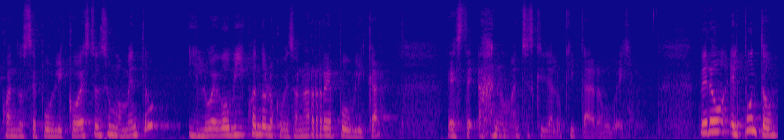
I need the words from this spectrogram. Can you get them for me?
cuando se publicó esto en su momento y luego vi cuando lo comenzaron a republicar. Este, ah, no manches que ya lo quitaron, güey. Pero el punto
